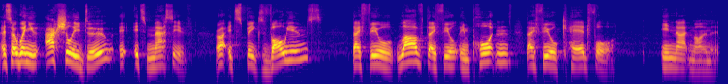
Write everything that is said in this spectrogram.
And so when you actually do, it's massive right? It speaks volumes. They feel loved, they feel important, they feel cared for in that moment.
